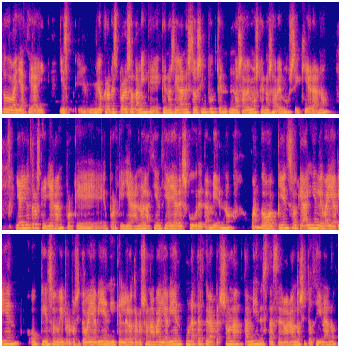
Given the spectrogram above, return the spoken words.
todo vaya hacia ahí. Y yo creo que es por eso también que, nos llegan estos inputs que no sabemos que no sabemos siquiera, ¿no? Y hay otros que llegan porque, porque llegan, ¿no? La ciencia ya descubre también, ¿no? Cuando pienso que a alguien le vaya bien o pienso que mi propósito vaya bien y que el de la otra persona vaya bien, una tercera persona también está segregando citocina, ¿no?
